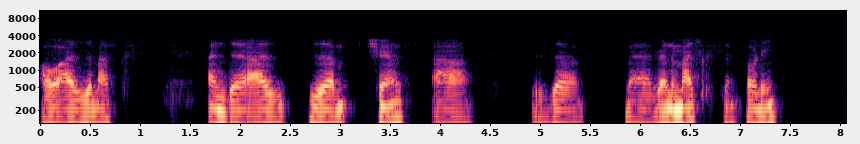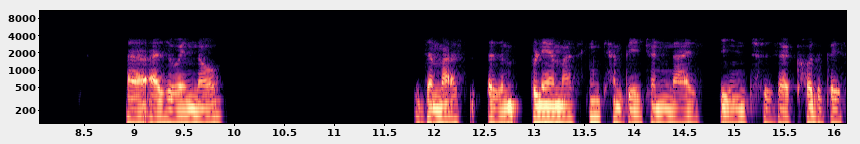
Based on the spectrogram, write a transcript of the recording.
all other masks. And as the chains are the random masks only. as we know, the, mask, the Boolean masking can be generalized into the code-based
